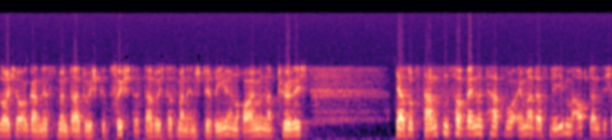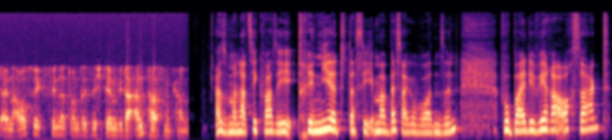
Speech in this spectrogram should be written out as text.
solche Organismen dadurch gezüchtet, dadurch, dass man in sterilen Räumen natürlich ja, Substanzen verwendet hat, wo immer das Leben auch dann sich einen Ausweg findet und sich dem wieder anpassen kann. Also man hat sie quasi trainiert, dass sie immer besser geworden sind. Wobei die Vera auch sagt,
